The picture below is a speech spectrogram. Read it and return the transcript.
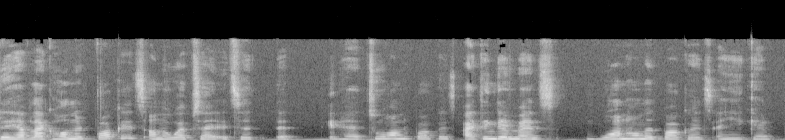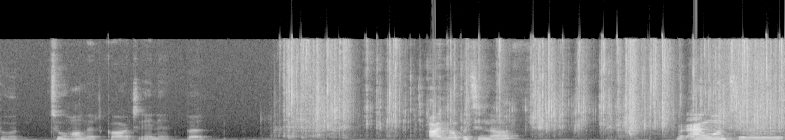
they have like 100 pockets. On the website it said that it had 200 pockets. I think they meant 100 pockets and you can put 200 cards in it but i hope it's enough. But i want to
